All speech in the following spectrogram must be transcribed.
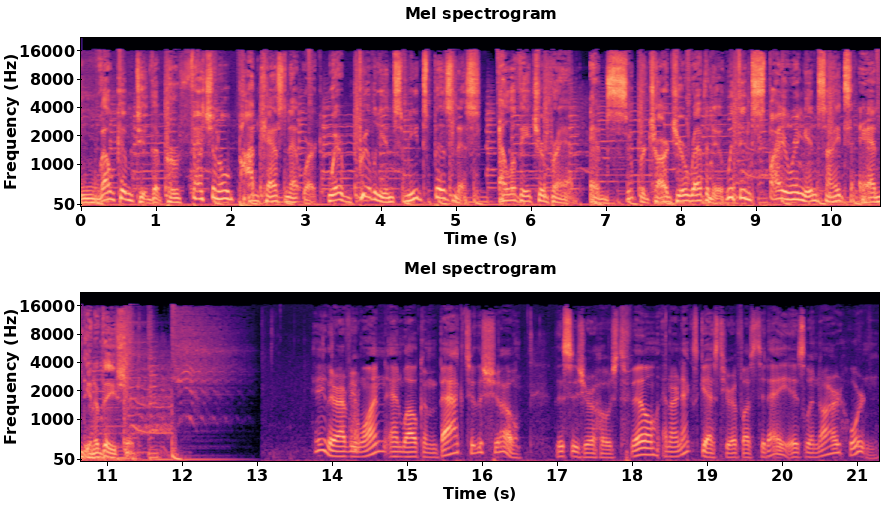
Welcome to the Professional Podcast Network, where brilliance meets business. Elevate your brand and supercharge your revenue with inspiring insights and innovation. Hey there, everyone, and welcome back to the show. This is your host, Phill, and our next guest here with us today is Leonard Horton,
